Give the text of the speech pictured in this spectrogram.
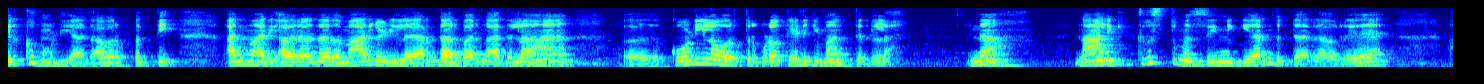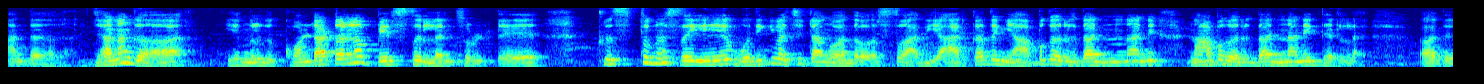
இருக்க முடியாது அவரை பற்றி அந்த மாதிரி அவரை வந்து அந்த மார்கழியில் இறந்தார் பாருங்க. அதெல்லாம் கொடியில் ஒருத்தர் கூட கிடைக்குமான்னு தெரியல. என்ன? நாளைக்கு கிறிஸ்துமஸ் இன்னைக்கு இறந்துட்டார் அவர். அந்த ஜனங்க எங்களுக்கு கொண்டாட்டம்லாம் பெருசு இல்லைன்னு சொல்லிட்டு கிறிஸ்துமஸையே ஒதுக்கி வச்சுட்டாங்க அந்த வருஷம். அது யாருக்காவது ஞாபகம் இருக்குதா என்னன்னே ஞாபகம் இருக்குதா என்னன்னே தெரில அது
